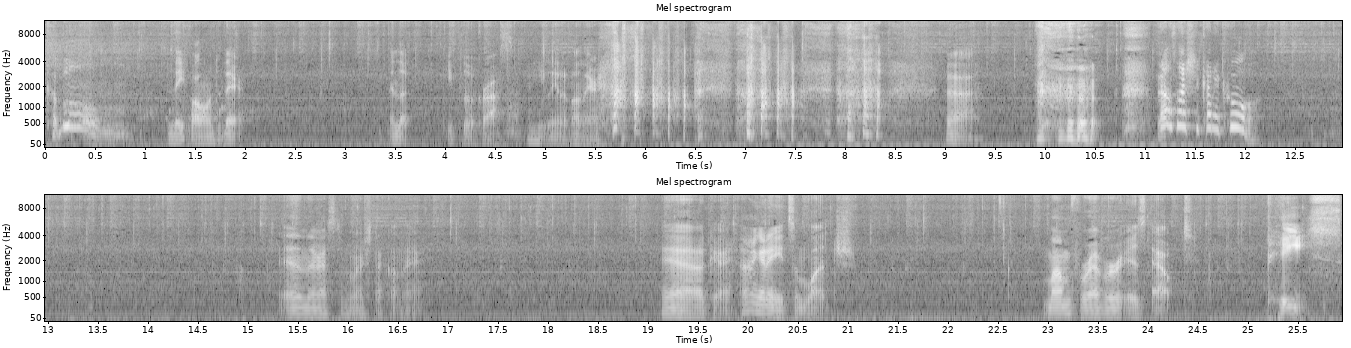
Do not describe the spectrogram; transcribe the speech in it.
Kaboom! And they fall onto there. And look, he flew across, and he landed on there. Ah. that was actually kind of cool. And the rest of them are stuck on there. Yeah, okay. I'm gonna eat some lunch. Mom Forever is out. Peace.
